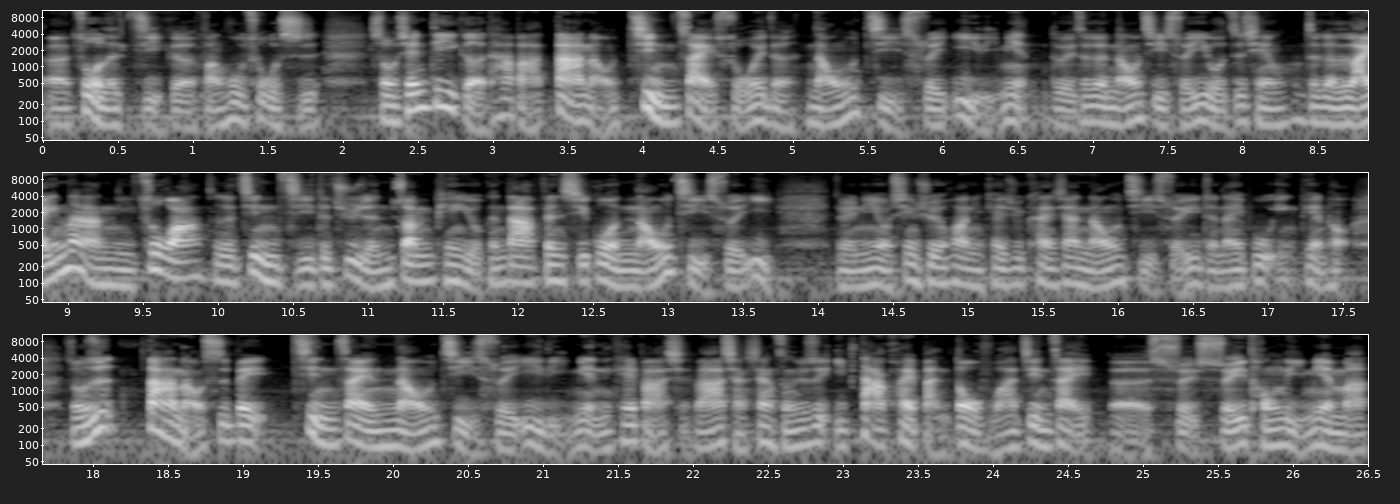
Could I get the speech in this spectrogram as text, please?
呃，做了几个防护措施。首先，第一个，他把大脑浸在所谓的脑脊髓液里面。对，这个脑脊髓液，我之前这个莱纳你做啊，这个晋级的巨人专篇有跟大家分析过脑脊髓液。对，你有兴趣的话，你可以去看一下脑脊髓液的那一部影片哈。总之，大脑是被浸在脑脊髓液里面，你可以把它把它想象成就是一大块板豆腐，它浸在呃水水桶里面嘛。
